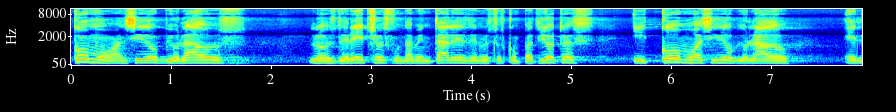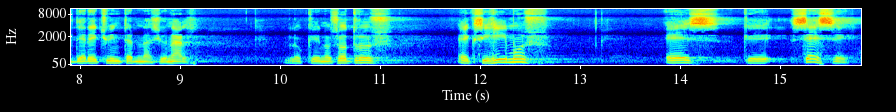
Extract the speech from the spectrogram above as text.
cómo han sido violados los derechos fundamentales de nuestros compatriotas y cómo ha sido violado el derecho internacional. Lo que nosotros exigimos es que cese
